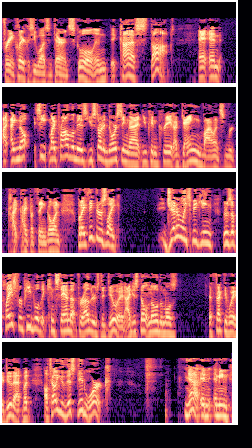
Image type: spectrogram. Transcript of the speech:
free and clear because he wasn't there in school and it kind of stopped. And, and I, I know, see, my problem is you start endorsing that you can create a gang violence type, type of thing going. But I think there's like, generally speaking, there's a place for people that can stand up for others to do it. I just don't know the most effective way to do that. But I'll tell you, this did work. Yeah, and I mean,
